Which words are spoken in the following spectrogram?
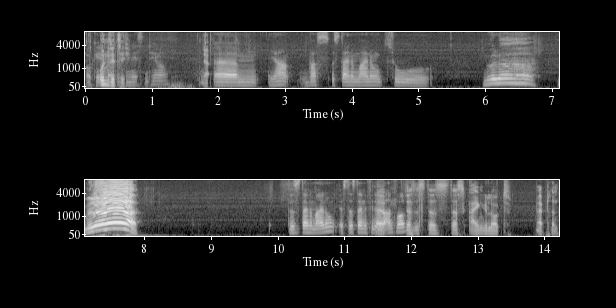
Okay, Unwitzig. Zum nächsten Thema. Ja. Ähm, ja, was ist deine Meinung zu Müller? Müller! Das ist deine Meinung? Ist das deine finale ja, Antwort? Das ist das, das eingeloggt. Bleibt drin.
